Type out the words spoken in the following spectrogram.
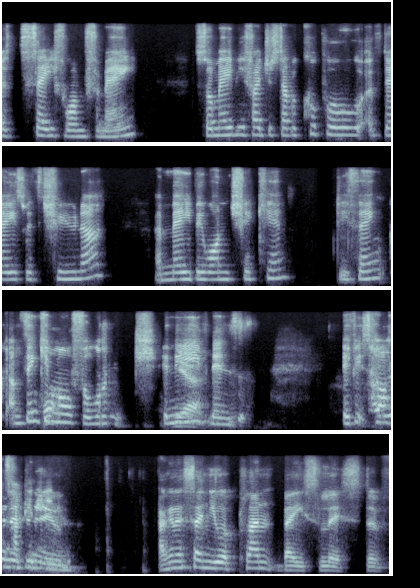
a safe one for me. So maybe if I just have a couple of days with tuna, and maybe one chicken. Do you think? I'm thinking What- more for lunch in the Yeah. evenings. If it's I'm hot, gonna I can eat. do- I'm going to send you a plant-based list of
